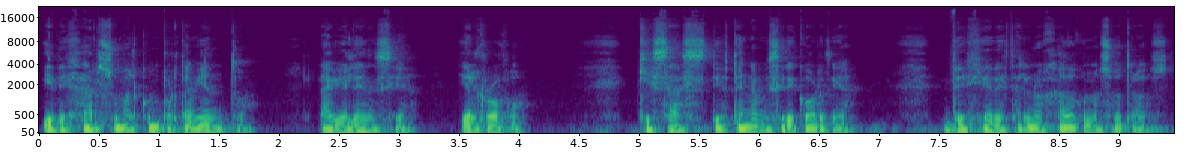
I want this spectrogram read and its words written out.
y dejar su mal comportamiento, la violencia y el robo. Quizás Dios tenga misericordia, deje de estar enojado con nosotros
